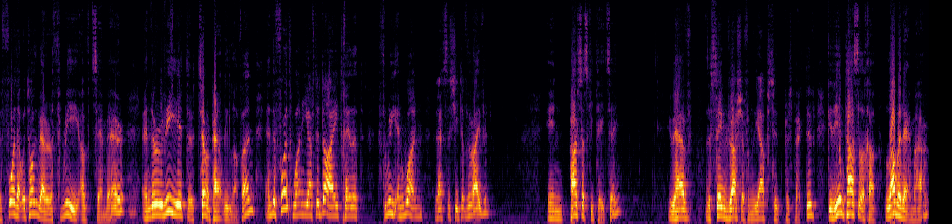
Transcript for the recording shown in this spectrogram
The four that we're talking about are three of Tzemer, and the Reviyit, Tzemer apparently Lavan, and the fourth one you have to die Tchelet. Three and one, that's the sheet of the Ravid. In Parshas Kitetze, you have the same drasha from the opposite perspective. Gidim tasalacha lama ne'emar,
